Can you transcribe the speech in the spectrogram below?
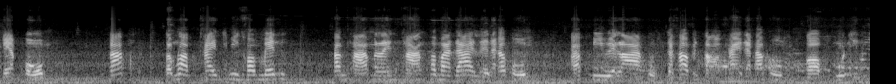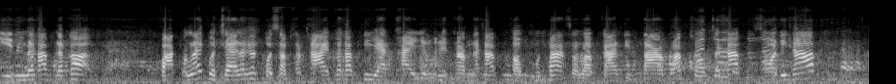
แครับผมครับ สำหรับใครที่มีคอมเมนต์คำถามอะไรถามเข้ามาได้เลยนะครับ ผมครับมีเวลาผมจะเข้าไปตอบให้นะครับ ผมขอบคุณอีกทีนึงนะครับ แล้วก็ฝากกดไลค์กดแชร์แล้วก็กด subscribe นะครับ ที่ยังใครยังไม่ได้ทำนะครับ ขอบคุณมากสำหรับการติดตามรับชมนะครับ สวัสดีครับ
